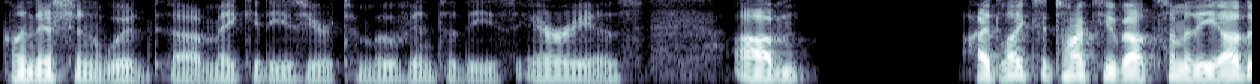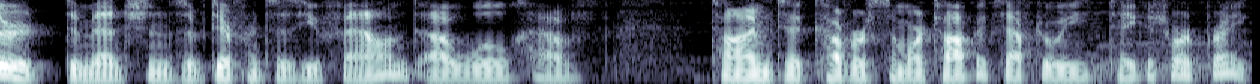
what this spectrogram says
clinician would uh, make it easier to move into these areas. Um, I'd like to talk to you about some of the other dimensions of differences you found. Uh, we'll have time to cover some more topics after we take a short break.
